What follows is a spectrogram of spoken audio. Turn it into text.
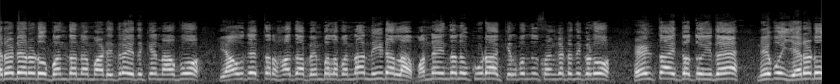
ಎರಡೆರಡು ಬಂದನ್ನ ಮಾಡಿದ್ರೆ ಇದಕ್ಕೆ ನಾವು ಯಾವುದೇ ತರಹದ ಬೆಂಬಲವನ್ನ ನೀಡಲ್ಲ. ಮೊನ್ನೆಯಿಂದನೂ ಕೂಡ ಕೆಲವೊಂದು ಸಂಘಟನೆಗಳು ಹೇಳ್ತಾ ಇದ್ದದ್ದು ಇದೆ. ನೀವು ಎರಡು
